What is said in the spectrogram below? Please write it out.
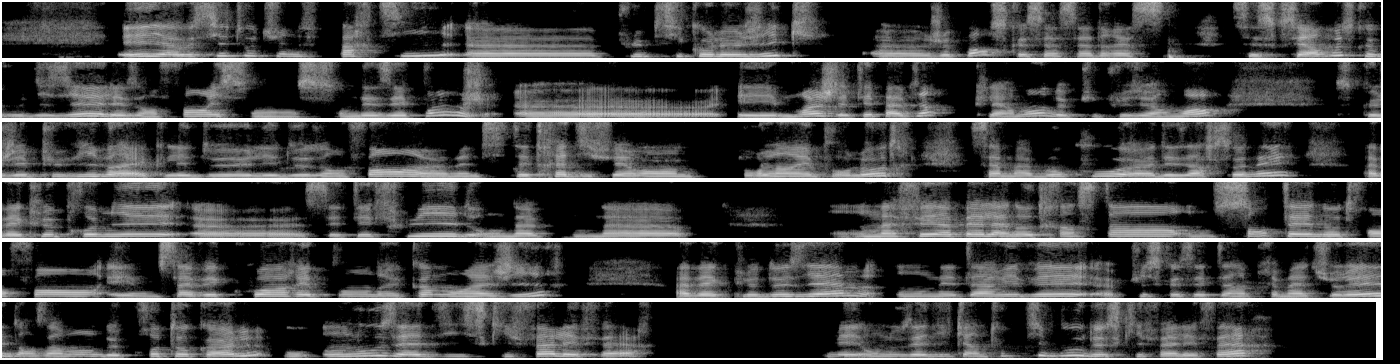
Et il y a aussi toute une partie euh, plus psychologique euh, je pense que ça s'adresse. C'est un peu ce que vous disiez, les enfants, ils sont, des éponges. Euh, et moi, je n'étais pas bien, clairement, depuis plusieurs mois. Ce que j'ai pu vivre avec les deux, enfants, euh, même si c'était très différent pour l'un et pour l'autre, ça m'a beaucoup désarçonné. Avec le premier, c'était fluide, on a fait appel à notre instinct, on sentait notre enfant et on savait quoi répondre et comment agir. Avec le deuxième, on est arrivé, euh, puisque c'était un prématuré, dans un monde de protocole où on nous a dit ce qu'il fallait faire, mais on nous a dit qu'un tout petit bout de ce qu'il fallait faire,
